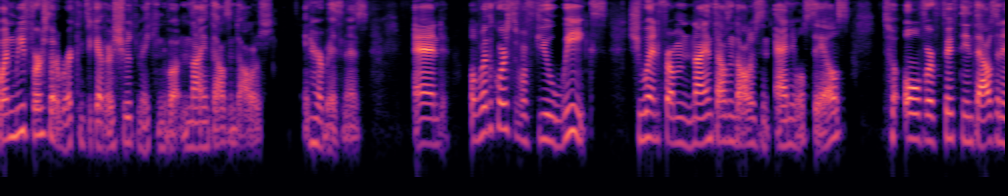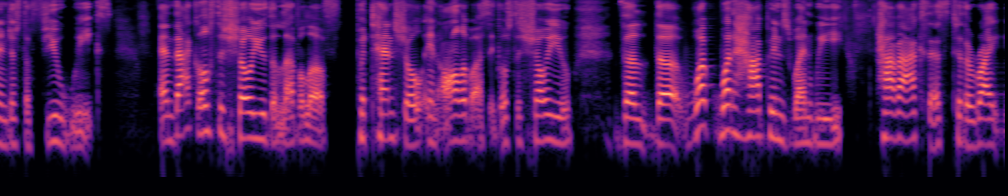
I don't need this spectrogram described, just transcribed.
when we first started working together, she was making about $9,000 in her business. And over the course of a few weeks, she went from $9,000 in annual sales to over 15,000 in just a few weeks. And that goes to show you the level of potential in all of us. It goes to show you the the what what happens when we have access to the right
